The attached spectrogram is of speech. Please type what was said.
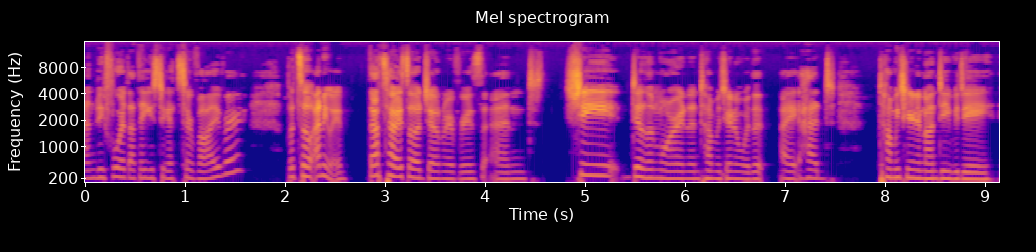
and before that, they used to get Survivor. But so anyway, that's how I saw Joan Rivers, and she, Dylan Moran, and Tommy Tiernan were the. I had Tommy Tiernan on DVD,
